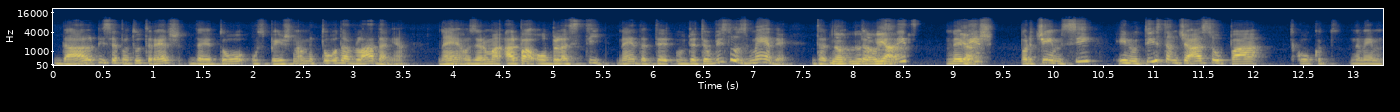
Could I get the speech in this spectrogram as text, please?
Dal bi se pa tudi reči, da je to uspešna metoda vladanja, ne, oziroma ali pa oblasti, ne, da, te, da te v bistvu zmede. Da, no, no, da v ja. resnici ja. ne ja. veš, pri čem si, in v tistem času pa, tako kot ne vem,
